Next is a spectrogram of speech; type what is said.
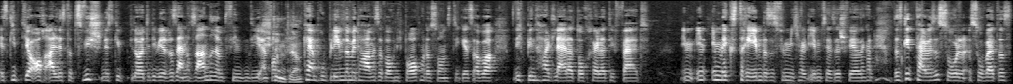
es gibt ja auch alles dazwischen. Es gibt Leute, die wieder das eine oder das andere empfinden, die einfach Stimmt, ja. kein Problem damit haben, es aber auch nicht brauchen oder sonstiges. Aber ich bin halt leider doch relativ weit im, im, im Extrem, dass es für mich halt eben sehr, sehr schwer sein kann. Das geht teilweise so, so weit, dass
